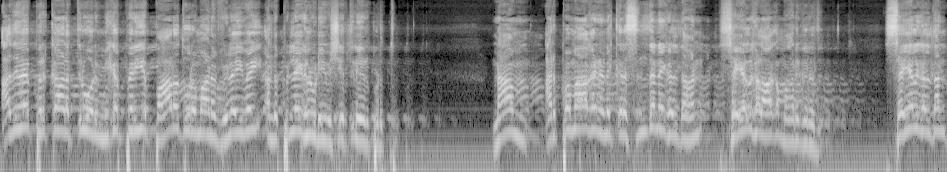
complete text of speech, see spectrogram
அதுவே பிற்காலத்தில் ஒரு மிகப்பெரிய பாரதூரமான விளைவை அந்த பிள்ளைகளுடைய விஷயத்தில் ஏற்படுத்தும். நாம் அற்பமாக நினைக்கிற சிந்தனைகள் தான் செயல்களாக மாறுகிறது. செயல்கள் தான்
